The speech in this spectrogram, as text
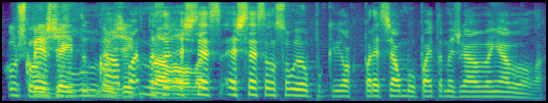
com os com pés jeito, com não, jeito pá, Mas a, a, exceção sou eu, porque ao que parece já o meu pai também jogava bem à bola.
